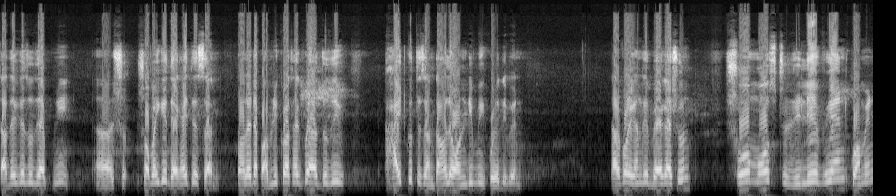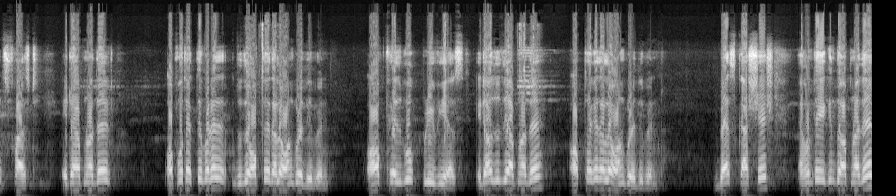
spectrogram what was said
তাদেরকে যদি আপনি সবাইকে দেখাইতে চান, তাহলে এটা পাবলিক করা থাকবে। আর যদি হাইড করতে চান, তাহলে অনলি মি করে দিবেন। তারপর এখান থেকে ব্যাগ আসুন। Show most relevant comments first এটা আপনাদের অফও থাকতে পারে, যদি অফ থাকে তাহলে অন করে দিবেন। অফ ফেসবুক প্রিভিয়াস এটাও যদি আপনাদের অফ থাকে তাহলে অন করে দিবেন। ব্যাস, কাজ শেষ। এখন থেকে কিন্তু আপনাদের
